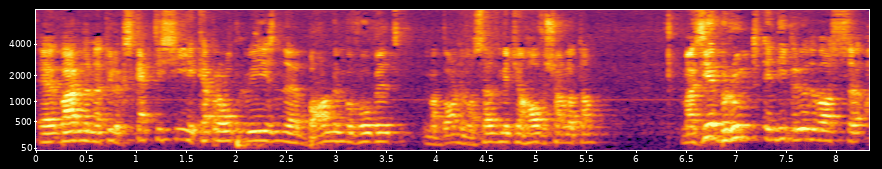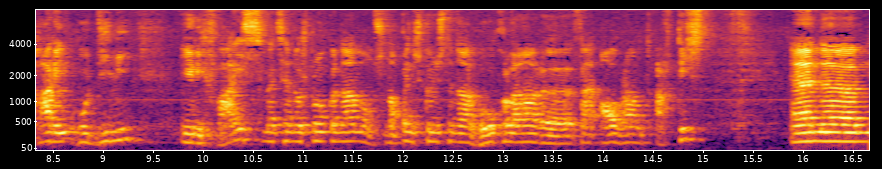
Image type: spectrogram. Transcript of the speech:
uh, waren er natuurlijk sceptici. Ik heb er al op gewezen, uh, Barnum bijvoorbeeld. Maar Barnum was zelf een beetje een halve charlatan. Maar zeer beroemd in die periode was Harry Houdini. Erich Weiss met zijn oorspronkelijke naam, ontsnappingskunstenaar, goochelaar, allround artiest. En ehm,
